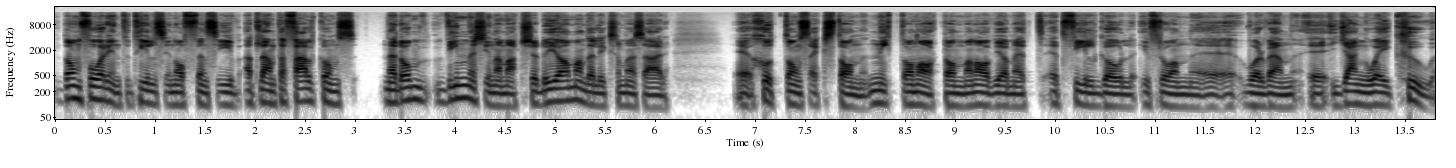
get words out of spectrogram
de får inte till sin offensiv. Atlanta Falcons, när de vinner sina matcher, då gör man det liksom så här 17, 16, 19, 18. Man avgör med ett, ett field goal ifrån eh, vår vän eh, Young Wei Koo.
